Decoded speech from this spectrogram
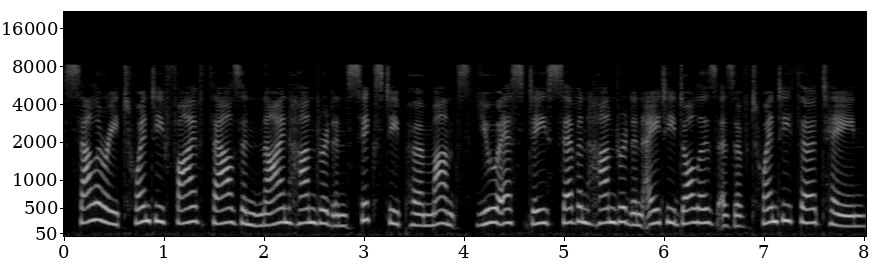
salary 25960 per month USD $780 as of 2013.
